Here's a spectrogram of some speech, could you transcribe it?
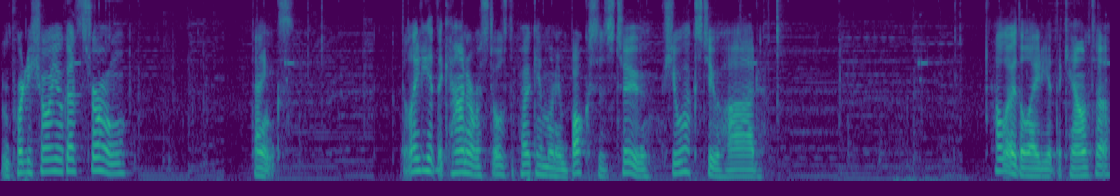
I'm pretty sure you'll get strong. Thanks. The lady at the counter restores the Pokemon in boxes too. She works too hard. Hello, the lady at the counter.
